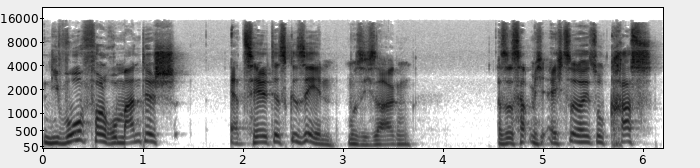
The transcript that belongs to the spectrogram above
niveauvoll romantisch Erzähltes gesehen, muss ich sagen. Also, es hat mich echt so, so krass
